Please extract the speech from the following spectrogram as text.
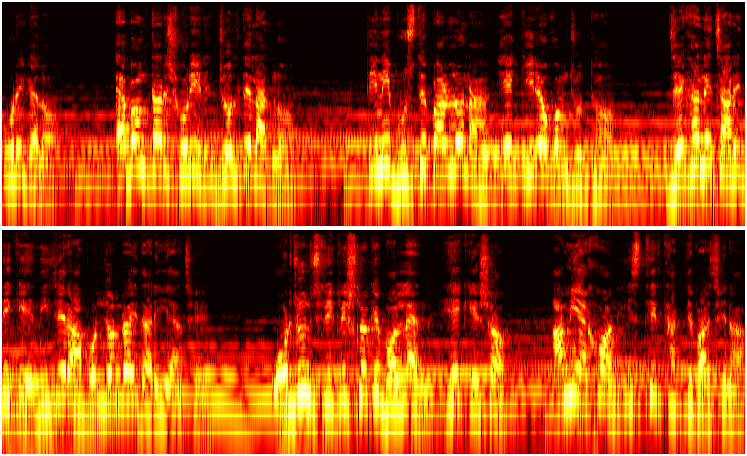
পড়ে গেল এবং তার শরীর জ্বলতে লাগল। তিনি বুঝতে পারল না এ কি রকম যুদ্ধ। যেখানে চারিদিকে নিজের আপনজনরাই দাঁড়িয়ে আছে। অর্জুন শ্রীকৃষ্ণকে বললেন, হে কেশব, আমি এখন স্থির থাকতে পারছি না।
